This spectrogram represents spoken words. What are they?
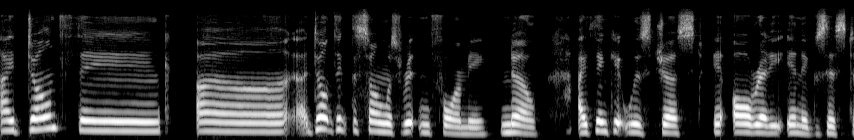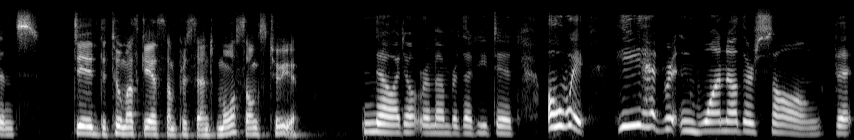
I don't think. Uh, I don't think the song was written for me. No, I think it was just already in existence. Did the Thomas G:son present more songs to you? No, I don't remember that he did. Oh wait, he had written one other song that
